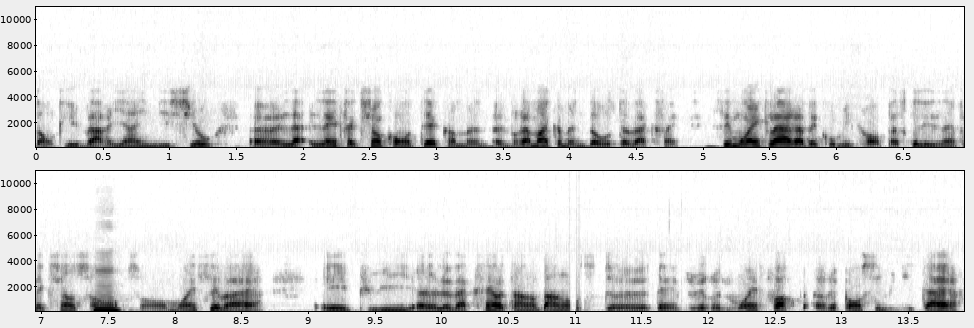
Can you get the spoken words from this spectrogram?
donc les variants initiaux, l'infection comptait comme vraiment comme une dose de vaccin. C'est moins clair avec Omicron parce que les infections sont, mm. sont moins sévères. Et puis, euh, le vaccin a tendance d'induire une moins forte réponse immunitaire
